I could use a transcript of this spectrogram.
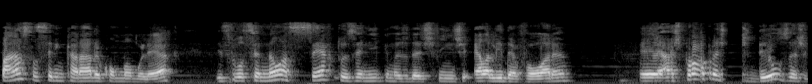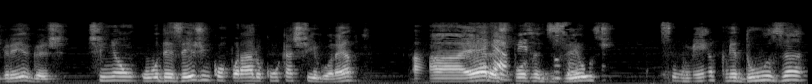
passa a ser encarada como uma mulher, e se você não acerta os enigmas da Esfinge, ela lhe devora. É, as próprias deusas gregas tinham o desejo incorporado com o castigo, né? A Hera, É, esposa de. Zeus, Medusa.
